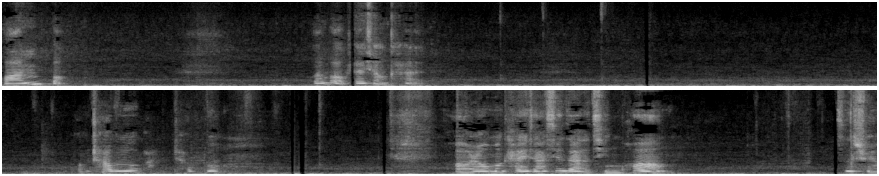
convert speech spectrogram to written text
环保，环保不太想看。差不多吧，差不多。好，让我们看一下现在的情况。自选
